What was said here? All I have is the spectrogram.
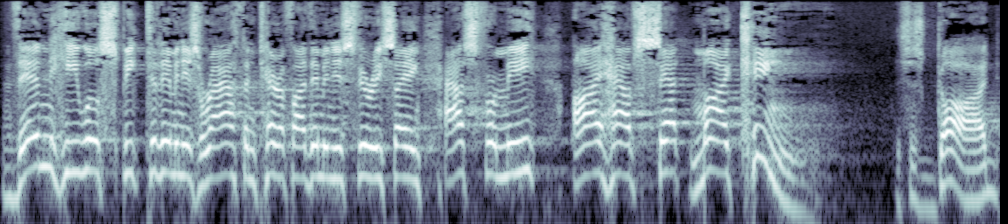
Then he will speak to them in his wrath and terrify them in his fury, saying, As for me, I have set my king. This is God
